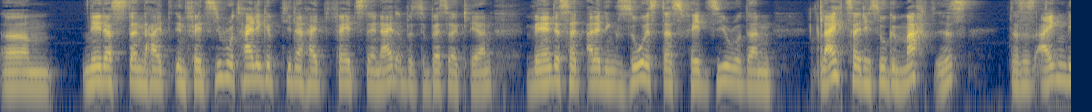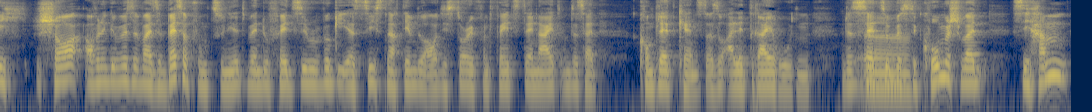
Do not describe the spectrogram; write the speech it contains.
Ähm, nee, dass es dann halt in Fate Zero Teile gibt, die dann halt Fate Stay Night ein bisschen besser erklären. Während es halt allerdings so ist, dass Fate Zero dann gleichzeitig so gemacht ist, dass es eigentlich schon auf eine gewisse Weise besser funktioniert, wenn du Fate Zero wirklich erst siehst, nachdem du auch die Story von Fate Stay Night und das halt komplett kennst, also alle drei Routen. Und das ist halt so ein äh. bisschen komisch, weil sie haben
